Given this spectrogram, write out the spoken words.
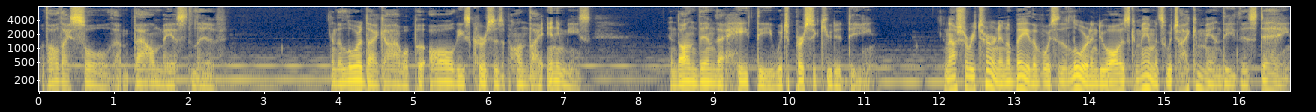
with all thy soul, that thou mayest live. And the Lord thy God will put all these curses upon thy enemies, and on them that hate thee, which persecuted thee. And thou shalt return and obey the voice of the Lord, and do all his commandments which I command thee this day.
